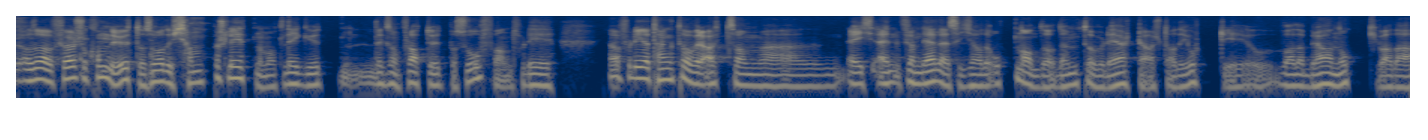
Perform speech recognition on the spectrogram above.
Altså, før så kom du ut, og så var du kjempesliten og måtte ligge ut, liksom flatt ut på sofaen fordi, ja, fordi jeg tenkte over alt som uh, jeg, jeg, fremdeles ikke hadde oppnådd, og dømte og vurderte alt jeg hadde gjort. I, var det bra nok? Var det,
